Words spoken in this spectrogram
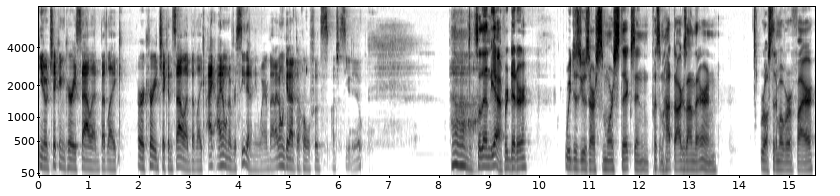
you know chicken curry salad but like or a curry chicken salad but like i, I don't ever see that anywhere but i don't get out to whole foods as much as you do So then, yeah, for dinner, we just used our s'more sticks and put some hot dogs on there and roasted them over a fire.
